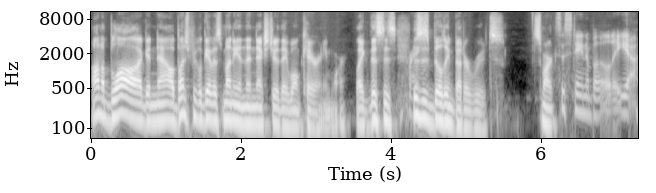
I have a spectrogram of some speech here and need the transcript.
on a blog and now a bunch of people give us money and then next year they won't care anymore. Like this is Right. this is building better roots. Smart. Sustainability yeah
